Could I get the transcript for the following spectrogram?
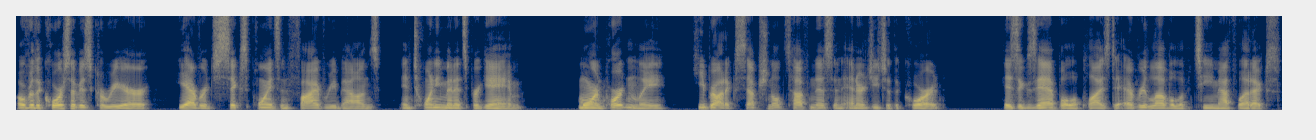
Over the course of his career, he averaged six points and five rebounds in 20 minutes per game. More importantly, he brought exceptional toughness and energy to the court. His example applies to every level of team athletics.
